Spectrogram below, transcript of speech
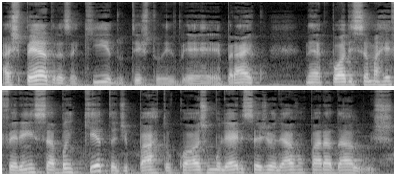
As pedras aqui do texto é, hebraico né, podem ser uma referência à banqueta de parto, ao qual as mulheres se ajoelhavam para dar à luz.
